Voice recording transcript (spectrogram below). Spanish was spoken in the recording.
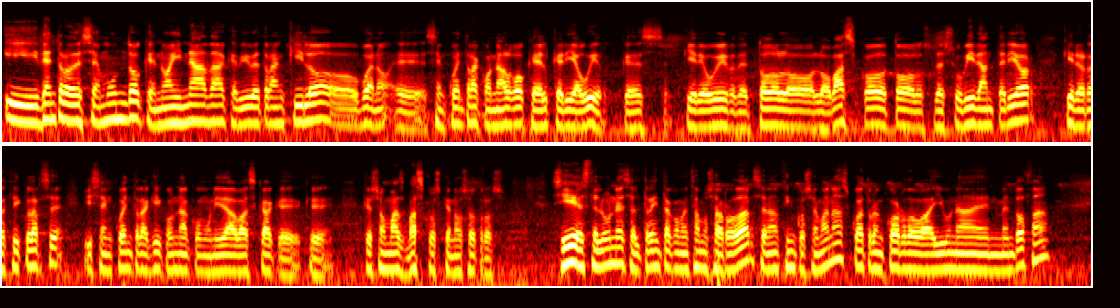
Y dentro de ese mundo que no hay nada, que vive tranquilo, bueno, eh, se encuentra con algo que él quería huir, que es quiere huir de todo lo, vasco, todo de su vida anterior, quiere reciclarse y se encuentra aquí con una comunidad vasca que, que, que son más vascos que nosotros. Sí, este lunes, el 30, comenzamos a rodar, serán cinco semanas, cuatro en Córdoba y una en Mendoza.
